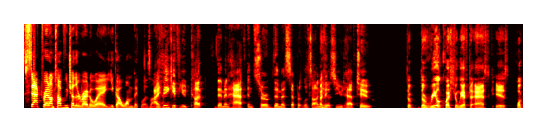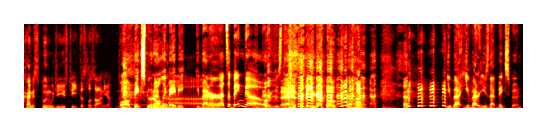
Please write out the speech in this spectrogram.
stacked right on top of each other right away. You got one big lasagna. I think if you'd cut them in half and served them as separate lasagnas, you'd have two. The the real question we have to ask is what kind of spoon would you use to eat this lasagna? Well, big spoon only, baby. You better. that's a bingo. you better use that. That's a bingo. you bet. You better use that big spoon.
